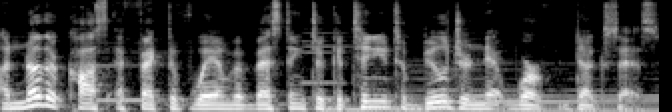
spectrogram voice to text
another cost effective way of investing to continue to build your net worth, Doug says.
